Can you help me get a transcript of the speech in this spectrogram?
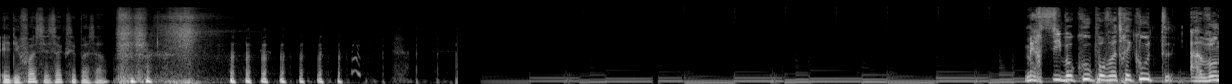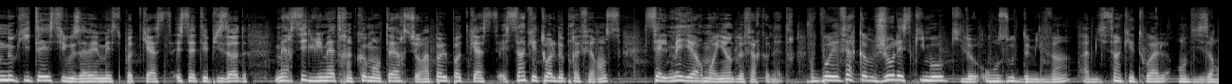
Et des fois, c'est ça que c'est pas ça. Merci beaucoup pour votre écoute. Avant de nous quitter, si vous avez aimé ce podcast et cet épisode, merci de lui mettre un commentaire sur Apple Podcast et 5 étoiles de préférence. C'est le meilleur moyen de le faire connaître. Vous pouvez faire comme Joel Esquimau qui le 11 août 2020 a mis 5 étoiles en disant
